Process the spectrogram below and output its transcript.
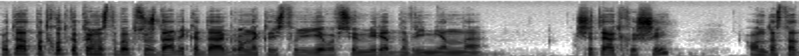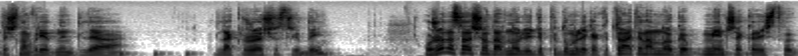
вот этот подход, который мы с тобой обсуждали, когда огромное количество людей во всем мире одновременно считают хэши, он достаточно вредный для, для окружающей среды. Уже достаточно давно люди придумали, как тратя намного меньшее количество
